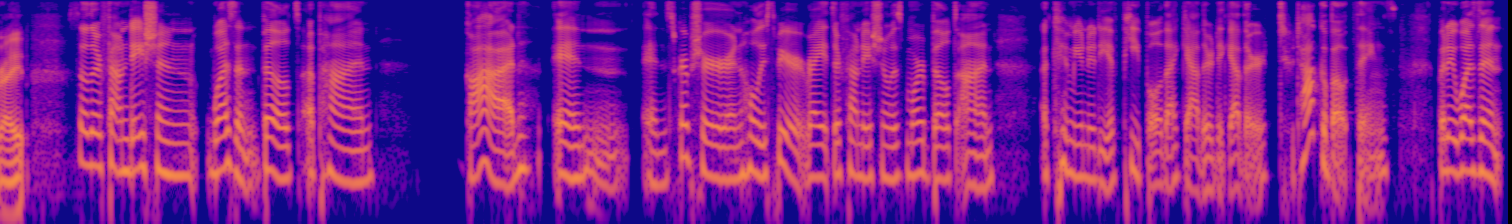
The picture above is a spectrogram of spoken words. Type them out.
right so their foundation wasn't built upon God and and scripture and Holy Spirit, right? Their foundation was more built on a community of people that gathered together to talk about things. But it wasn't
